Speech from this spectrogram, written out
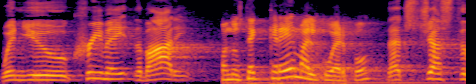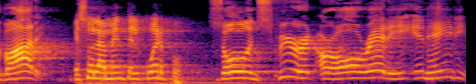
When you cremate the body, Cuando usted crema el cuerpo, that's just the body. es solamente el cuerpo. Soul and spirit are already in Hades.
